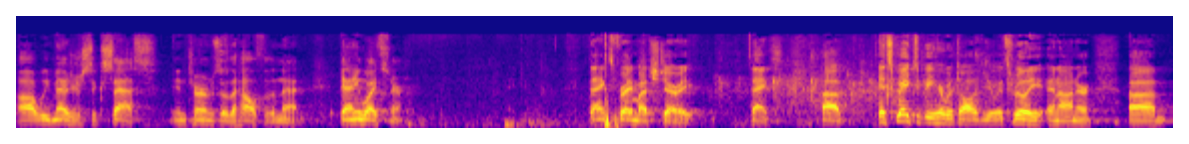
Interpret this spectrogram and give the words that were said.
uh, we measure success in terms of the health of the net. Danny Weitzner. Thanks very much, Jerry. Thanks. Uh, it's great to be here with all of you. It's really an honor. Um,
